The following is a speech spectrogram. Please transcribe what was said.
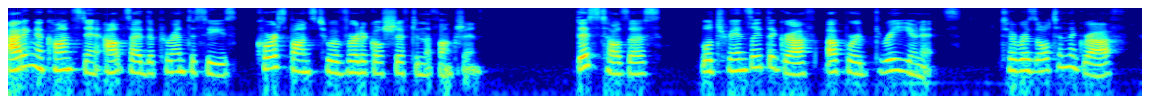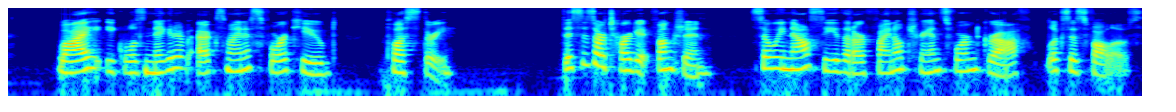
Adding a constant outside the parentheses corresponds to a vertical shift in the function. This tells us we'll translate the graph upward 3 units to result in the graph y equals negative x minus 4 cubed plus 3. This is our target function, so we now see that our final transformed graph looks as follows.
